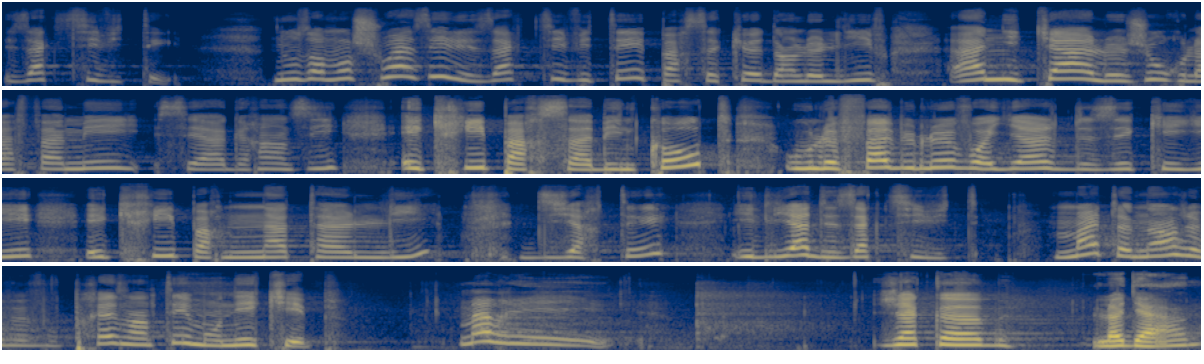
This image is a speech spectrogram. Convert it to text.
les activités. Nous avons choisi les activités parce que dans le livre Annika, le jour où la famille s'est agrandie, écrit par Sabine Côte, ou Le fabuleux voyage de Zékéié, écrit par Nathalie Diarté, il y a des activités. Maintenant, je vais vous présenter mon équipe. Maverick. Jacob. Logan.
